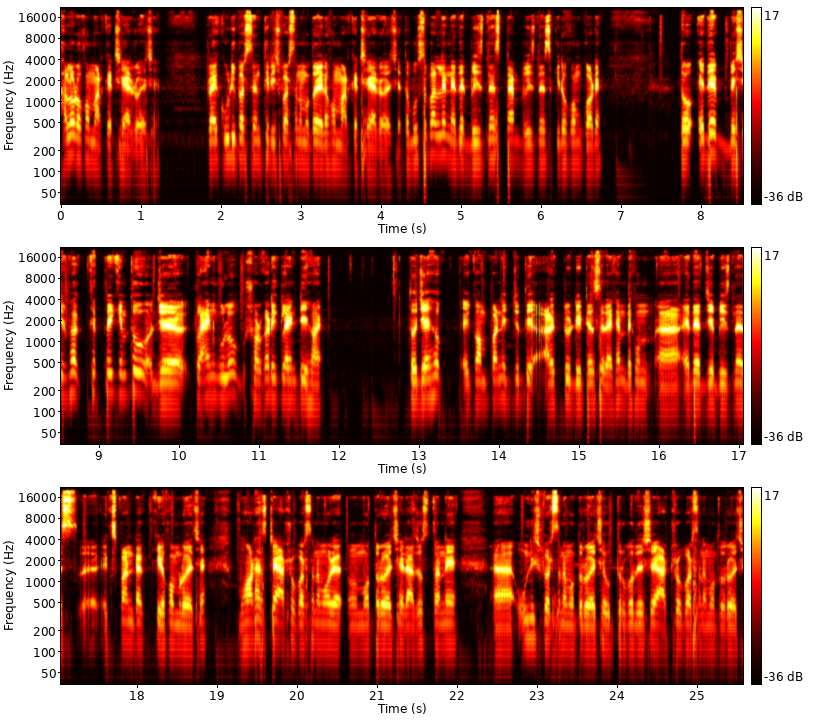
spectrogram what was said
ভালো রকম মার্কেট শেয়ার রয়েছে। প্রায় কুড়ি পার্সেন্ট তিরিশ পার্সেন্ট মতো এরকম মার্কেট শেয়ার রয়েছে। তো বুঝতে পারলেন এদের বিজনেসটা বিজনেস কীরকম করে। তো এদের বেশিরভাগ ক্ষেত্রেই কিন্তু যে ক্লায়েন্টগুলো সরকারি ক্লায়েন্টই হয়। তো যাই হোক এই কোম্পানির যদি আরেকটু ডিটেলসে দেখেন, দেখুন এদের যে বিজনেস এক্সপান্ডটা কীরকম রয়েছে, মহারাষ্ট্রে আঠেরো পার্সেন্টের মতো রয়েছে, রাজস্থানে উনিশ পার্সেন্টের মতো রয়েছে, উত্তরপ্রদেশে আঠেরো পার্সেন্টের মতো রয়েছে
